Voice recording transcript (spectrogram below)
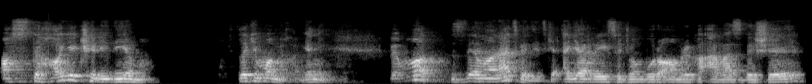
آسته های کلیدی ما که ما می‌خوایم. یعنی به ما زمانت بدید که اگر رئیس جمهور آمریکا عوض بشه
